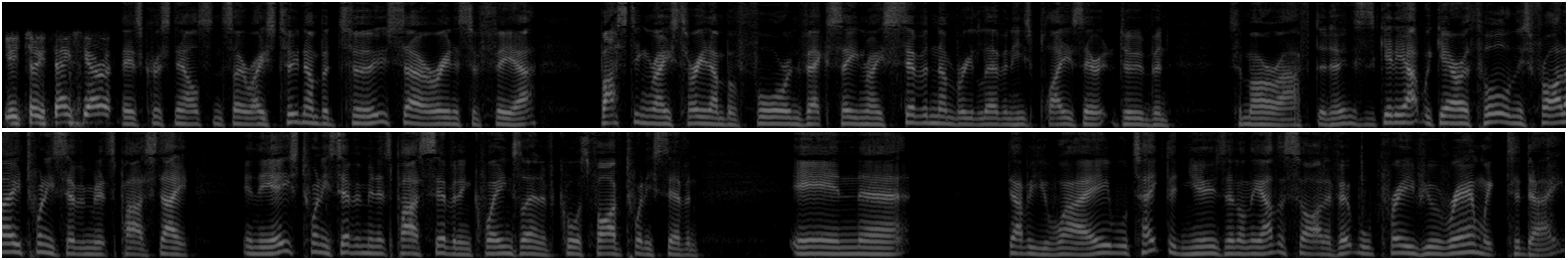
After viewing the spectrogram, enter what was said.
You too. Thanks, Gareth. There's Chris Nelson. So race two, number two, Sararina Sophia. Busting race three, number four, and vaccine race seven, number 11. His plays there at Doomben tomorrow afternoon. This is Giddy Up with Gareth Hall on this Friday, 27 minutes past eight in the east, 27 minutes past seven in Queensland, of course, 527 in uh, WA. We'll take the news, and on the other side of it, we'll preview Randwick today.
